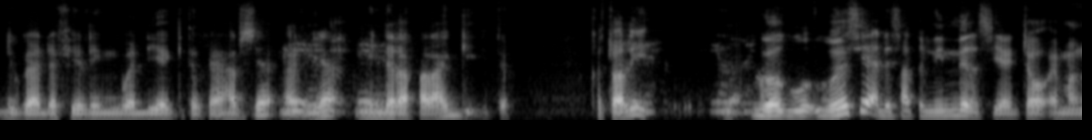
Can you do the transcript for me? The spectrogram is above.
juga ada feeling buat dia gitu kayak harusnya nggak Iya, dia iya. minder apa lagi gitu. Kecuali Iya, makanya. gue gue gue sih ada satu minder sih yang cowok emang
